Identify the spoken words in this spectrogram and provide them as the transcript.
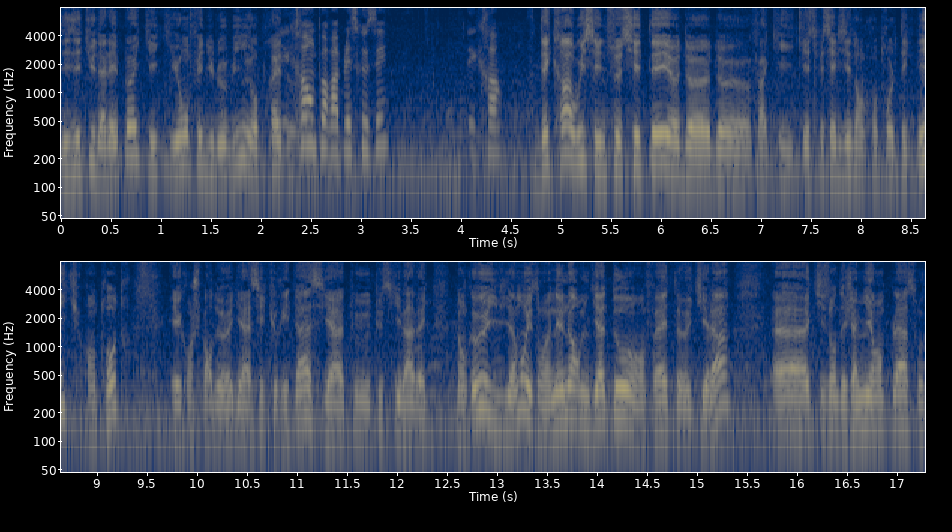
études à l'époque et qui ont fait du lobbying auprès des de. CRA, on peut rappeler ce que c'est? Des CRA. DECRA, oui, c'est une société de, enfin, qui, est spécialisée dans le contrôle technique, entre autres. Et quand je parle de, il y a Securitas, il y a tout, ce qui va avec. Donc eux, évidemment, ils ont un énorme gâteau en fait euh, qui est là, euh, qu'ils ont déjà mis en place ou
